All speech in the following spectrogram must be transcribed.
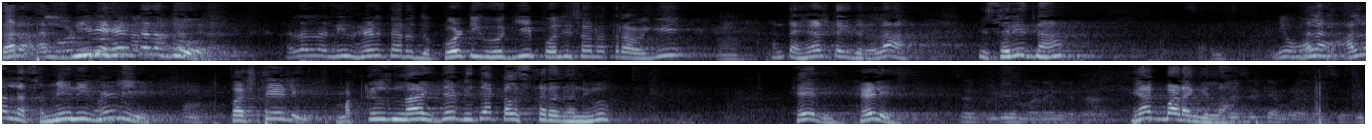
ಸರ್ ಅಲ್ಲಿ ನೀವೇ ಹೇಳ್ತಾ ಇರೋದು. ಅಲ್ಲಲ್ಲ ನೀವು ಹೇಳ್ತಾ ಇರೋದು ಕೋರ್ಟಿಗೆ ಹೋಗಿ ಪೊಲೀಸವ್ರ ಹತ್ರ ಹೋಗಿ ಅಂತ ಹೇಳ್ತಾ ಇದ್ದೀರಲ್ಲ ಇದು ಸರಿದ್ನಾ ಅಲ್ಲ ಅಲ್ಲಲ್ಲ ಸಮಯ ನೀವು ಹೇಳಿ. ಫಸ್ಟ್ ಹೇಳಿ. ಮಕ್ಕಳನ್ನ ಇದೇ ವಿದ್ಯಾ ಕಳಿಸ್ತಾ ಇರೋದ ನೀವು? ಹೇಳಿ ಹೇಳಿ. ಸರ್ ವಿಡಿಯೋ ಮಾಡಂಗಿಲ್ಲ. ಯಾಕೆ ಮಾಡಂಗಿಲ್ಲ? ಇದೇ ಕ್ಯಾಮ್ರಾ ಇದೆ ಸಿ ಸಿ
